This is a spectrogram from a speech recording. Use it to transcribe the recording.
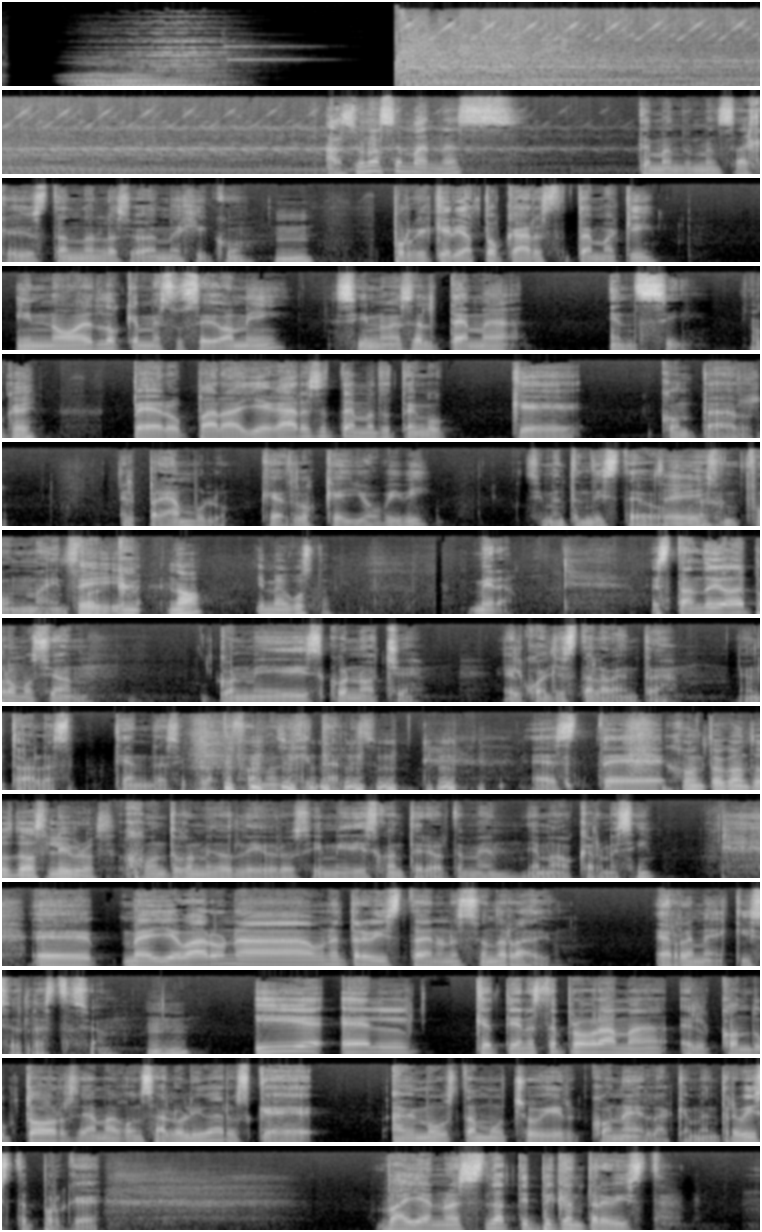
Hace unas semanas te mandé un mensaje yo estando en la Ciudad de México Mm. porque quería tocar este tema aquí. Y no es lo que me sucedió a mí, sino es el tema en sí. ¿Ok? Pero para llegar a ese tema te tengo que contar el preámbulo, que es lo que yo viví. ¿Sí me entendiste? ¿O Sí. es un, fue un mindfuck? Sí, y me- no, y me gusta. Mira, estando yo de promoción con mi disco Noche, el cual ya está a la venta en todas las tiendas y plataformas digitales. Este, Junto con tus dos libros. junto con mis dos libros y mi disco anterior también, llamado Carmesí. Eh, me llevaron a una entrevista en una estación de radio. RMX es la estación. Ujú. Y el que tiene este programa, el conductor, se llama Gonzalo Oliveros, que a mí me gusta mucho ir con él a que me entreviste porque, vaya, no es la típica entrevista.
